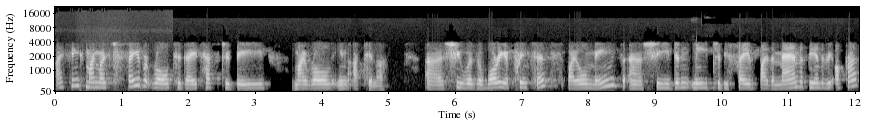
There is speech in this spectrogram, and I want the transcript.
I think my most favorite role to date has to be my role in Attila. Uh, she was a warrior princess by all means. Uh, she didn't need to be saved by the man at the end of the opera.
